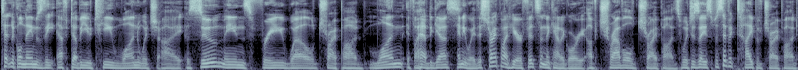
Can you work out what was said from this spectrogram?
Technical name is the FWT1, which I assume means Freewell Tripod 1, if I had to guess. Anyway, this tripod here fits in the category of travel tripods, which is a specific type of tripod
